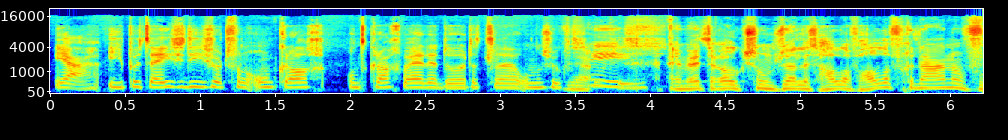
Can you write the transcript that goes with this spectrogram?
ja, hypothesen die soort van onkracht, ontkracht werden door het eh, onderzoek Ja. En werd er ook soms wel eens half-half gedaan? Of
